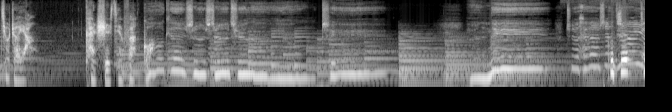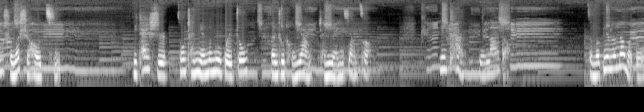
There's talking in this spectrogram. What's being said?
就这样，看时间翻过。不知从什么时候起，你开始从陈年的木柜中翻出同样陈年的相册，边看边唠叨：“怎么变了那么多？”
